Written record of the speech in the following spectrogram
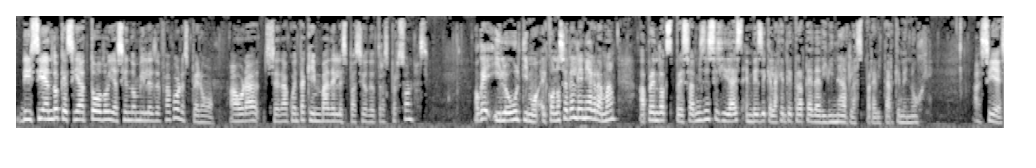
diciendo que sí a todo y haciendo miles de favores, pero ahora se da cuenta que invade el espacio de otras personas. Ok, y lo último, el conocer el enneagrama, aprendo a expresar mis necesidades en vez de que la gente trate de adivinarlas para evitar que me enoje. Así es,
